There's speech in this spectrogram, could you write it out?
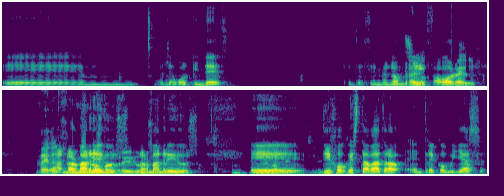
eh, el de Walking Dead, decidme el nombre, Sí, por favor. Redus. Redus. Ah, Norman, Norman Reedus, Reedus. Norman Reedus. Eh, Norman Reedus, sí. Dijo que estaba, entre comillas,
